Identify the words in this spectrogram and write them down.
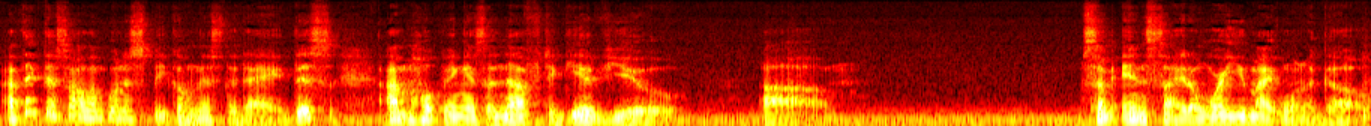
I think that's all I'm going to speak on this today. This, I'm hoping, is enough to give you um, some insight on where you might want to go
